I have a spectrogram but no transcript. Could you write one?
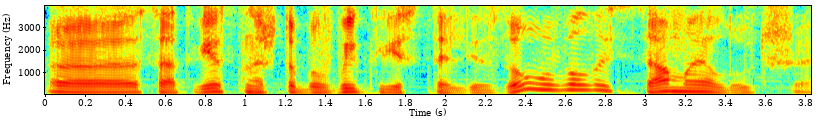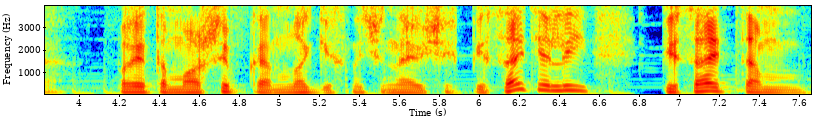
Э, Соответственно, чтобы выкристаллизовывалось самое лучшее. Поэтому ошибка многих начинающих писателей писать там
